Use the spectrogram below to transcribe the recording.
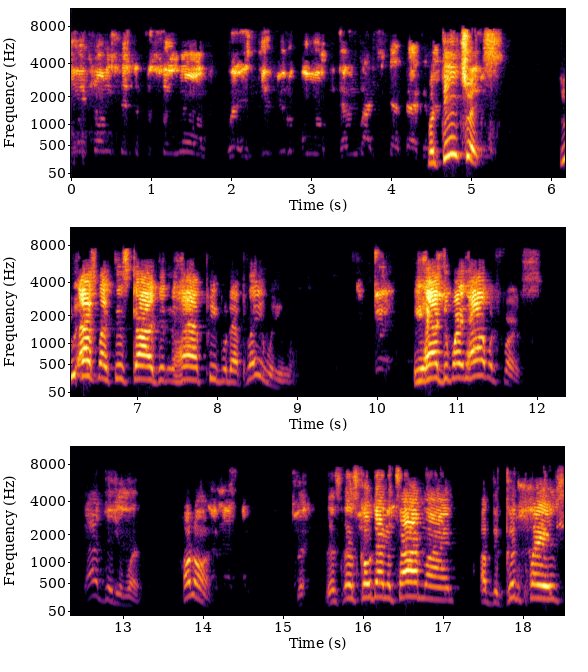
You've been in the D'Antoni system for so long where it's give you the ball and everybody step back but Dietrichs, you act like this guy didn't have people that played with him. He had Dwight Howard first. That didn't work. Hold on. Let's let's go down the timeline of the good players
